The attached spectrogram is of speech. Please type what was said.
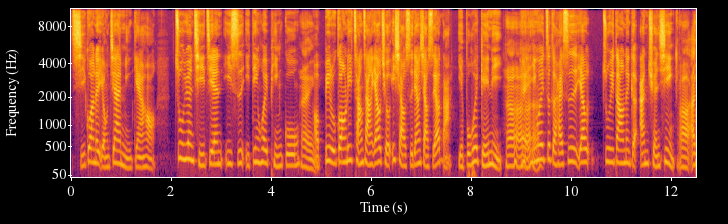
习惯的用这样物件吼。住院期间，医师一定会评估。哦，比如讲，你常常要求一小时、两小时要打，也不会给你。因为这个还是要注意到那个安全性啊，安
